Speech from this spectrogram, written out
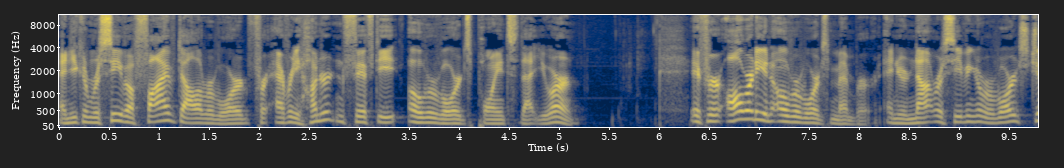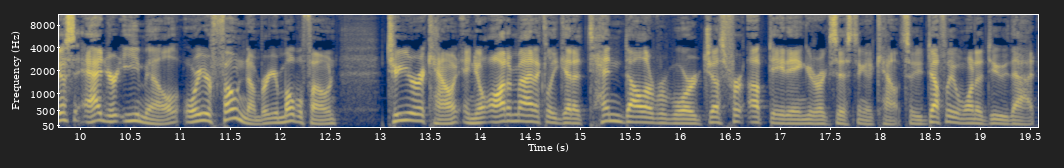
And you can receive a $5 reward for every 150 O Rewards points that you earn. If you're already an O Rewards member and you're not receiving your rewards, just add your email or your phone number, your mobile phone, to your account and you'll automatically get a $10 reward just for updating your existing account. So you definitely want to do that.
